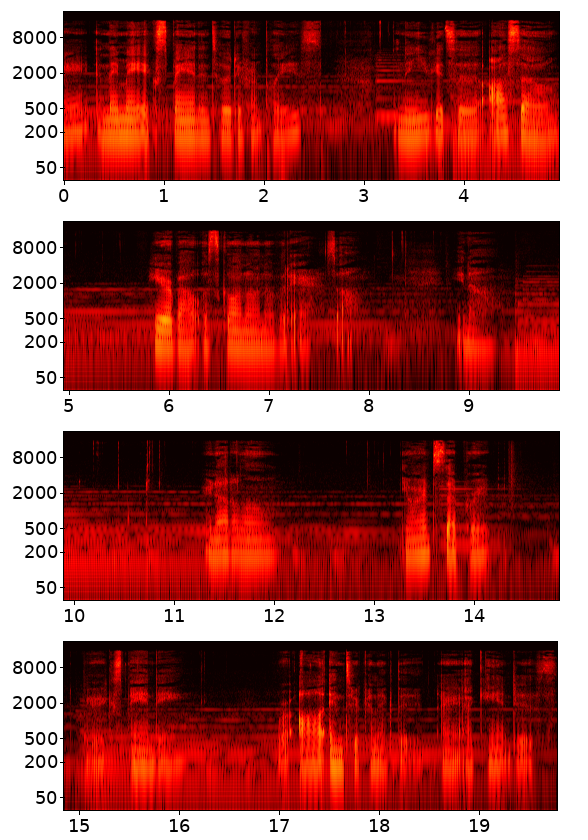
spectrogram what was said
right? And they may expand into a different place. And then you get to also hear about what's going on over there. So, you know, you're not alone. You aren't separate. You're expanding. We're all interconnected. I can't just.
